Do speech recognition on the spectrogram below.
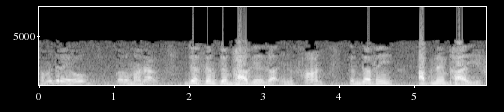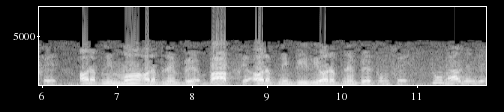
سمجھ رہے ہو؟ کرو مانا جس دن کے بھاگے گا انسان، سمجھا سی اپنے بھائی سے اور اپنی ماں اور اپنے باپ سے اور اپنی بیوی اور اپنے بیٹوں سے۔ کیوں بھاگیں گے؟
